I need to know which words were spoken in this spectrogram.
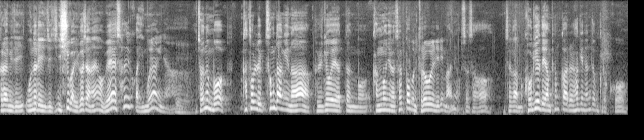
그럼 이제 오늘의 이제 이슈가 이거잖아요. 왜 설교가 이 모양이냐. 저는 뭐 가톨릭 성당이나 불교의 어떤 뭐 강론이나 설법은 들어볼 일이 많이 없어서 제가 뭐 거기에 대한 평가를 하기는 좀 그렇고.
